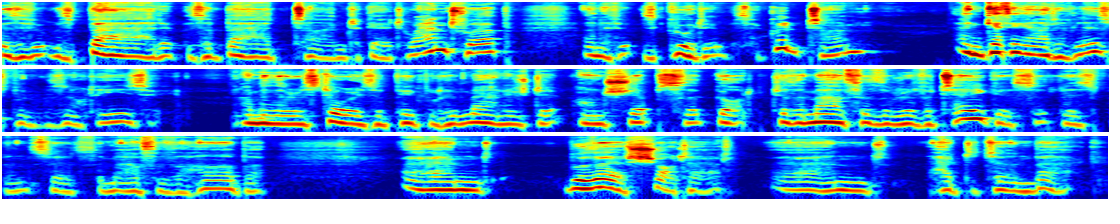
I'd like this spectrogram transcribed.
Because if it was bad, it was a bad time to go to Antwerp, and if it was good, it was a good time. And getting out of Lisbon was not easy. I mean, there are stories of people who managed it on ships that got to the mouth of the River Tagus at Lisbon, so it's the mouth of the harbour, and were there shot at and had to turn back.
